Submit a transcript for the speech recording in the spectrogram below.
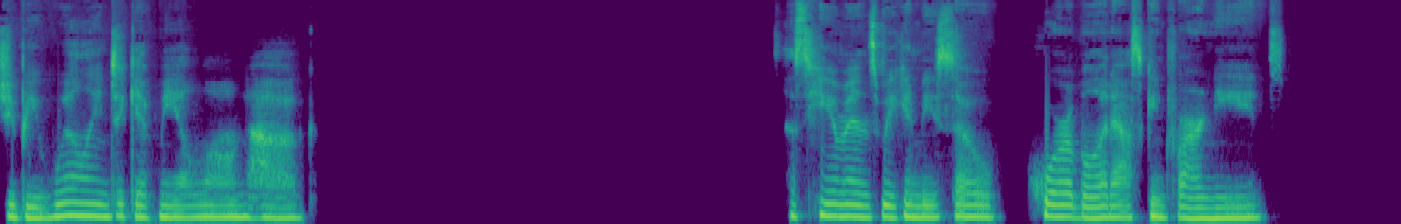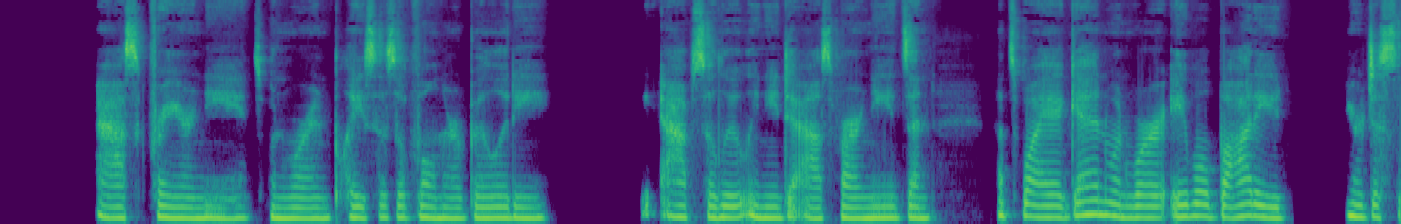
Would you be willing to give me a long hug? As humans, we can be so horrible at asking for our needs. Ask for your needs when we're in places of vulnerability. We absolutely need to ask for our needs. And that's why, again, when we're able bodied, you're just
